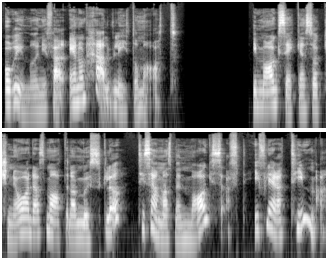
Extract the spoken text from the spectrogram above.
och rymmer ungefär en och en halv liter mat. I magsäcken så knådas maten av muskler tillsammans med magsaft i flera timmar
